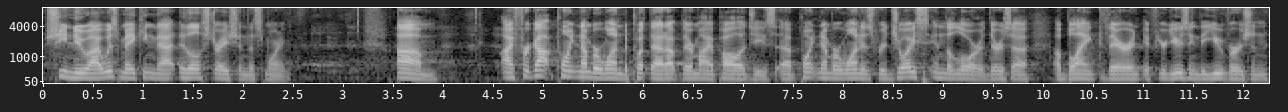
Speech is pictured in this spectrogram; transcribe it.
she knew I was making that illustration this morning. Um, I forgot point number one to put that up there. My apologies. Uh, point number one is rejoice in the Lord. There's a, a blank there. And if you're using the YouVersion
